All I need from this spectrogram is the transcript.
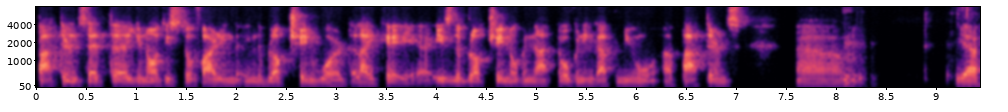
patterns that uh, you noticed so far in the, in the blockchain world? Like, uh, is the blockchain open up, opening up new uh, patterns? Um, yeah,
